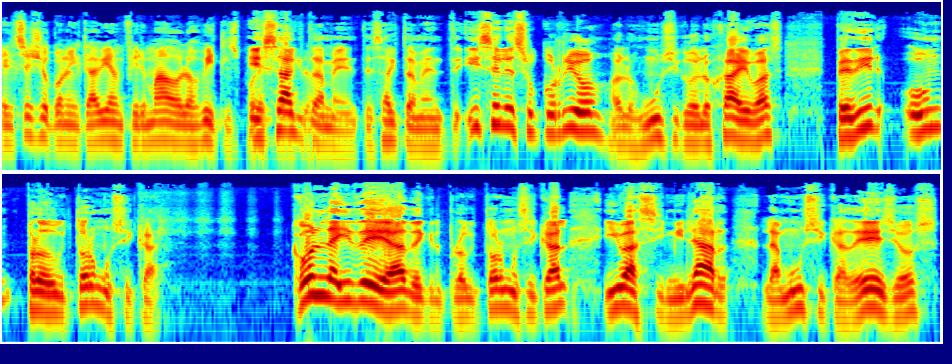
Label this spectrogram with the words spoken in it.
El sello con el que habían firmado los Beatles, por ejemplo. Exactamente, exactamente. Y se les ocurrió a los músicos de los Jaivas pedir un productor musical. Con la idea de que el productor musical iba a asimilar la música de ellos,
